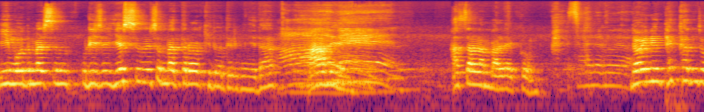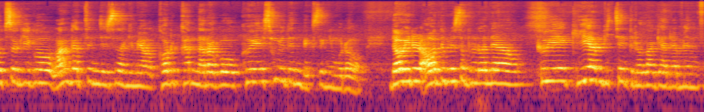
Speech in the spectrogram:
이 모든 말씀 우리 주 예수 그리스도 받들어 기도드립니다. 아멘. 아살람 말레꿈. 너희는 택한 족속이고 왕 같은 제사장이며 거룩한 나라고 그의 소유된 백성이므로 너희를 어둠에서 불러내어 그의 귀한 빛에 들어가게 하려면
